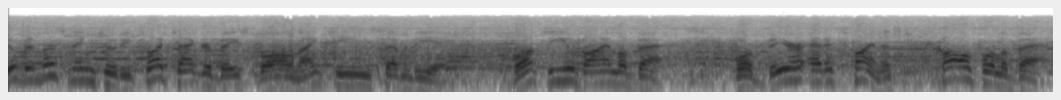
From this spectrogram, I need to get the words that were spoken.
You've been listening to Detroit Tiger Baseball 1978, brought to you by Labatt's. For beer at its finest, call for Labatt's,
